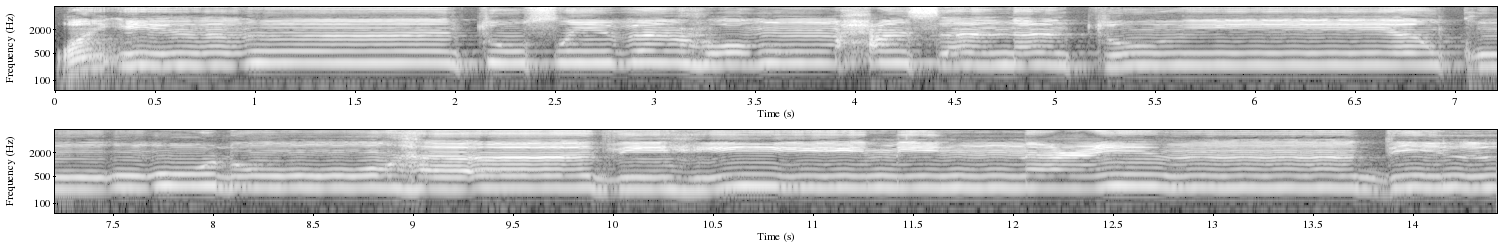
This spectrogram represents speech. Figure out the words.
وإن تصبهم حسنة يقولوا هذه من عند الله.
